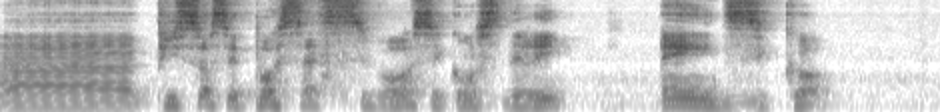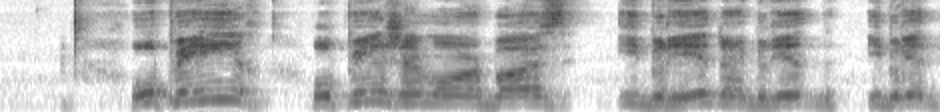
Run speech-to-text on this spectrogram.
Euh, Puis ça, c'est pas Sativa, c'est considéré Indica. Au pire, au pire, j'aime un buzz hybride, un hybride, hybride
